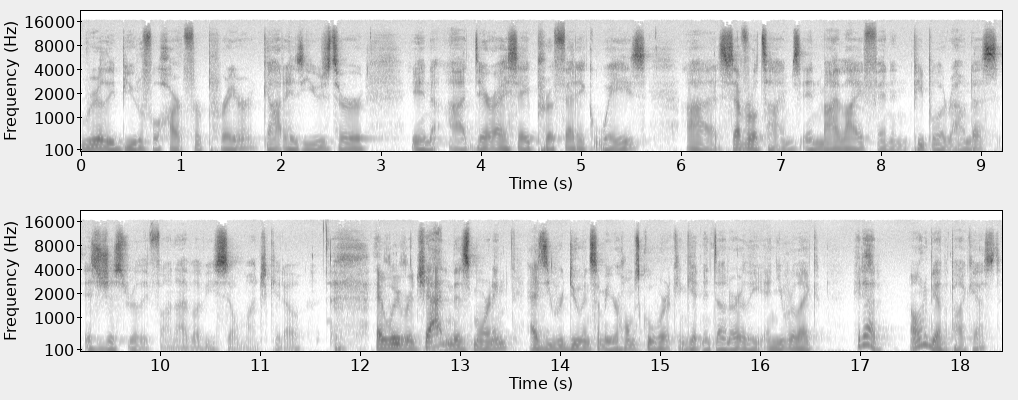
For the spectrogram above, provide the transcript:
really beautiful heart for prayer. God has used her in uh, dare I say prophetic ways uh, several times in my life and in people around us. It's just really fun. I love you so much, kiddo. And we were chatting this morning as you were doing some of your homeschool work and getting it done early, and you were like, hey, Dad, I want to be on the podcast.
